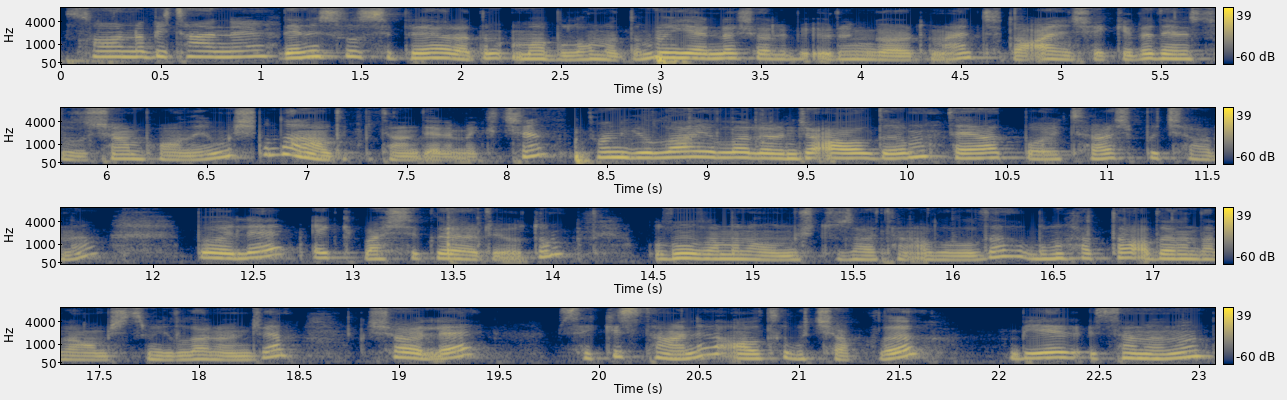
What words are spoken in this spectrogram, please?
Sonra bir tane deniz tuzu spreyi aradım ama bulamadım. Bunun yerine şöyle bir ürün gördüm evet. Bu da aynı şekilde deniz tuzu şampuanıymış. Bundan aldık bir tane denemek için. Sonra yıllar yıllar önce aldığım seyahat boyu tıraş bıçağını böyle ek başlıklar arıyordum. Uzun zaman olmuştu zaten alalı. Bunu hatta Adana'dan almıştım yıllar önce. Şöyle 8 tane altı bıçaklı bir Sana'nın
